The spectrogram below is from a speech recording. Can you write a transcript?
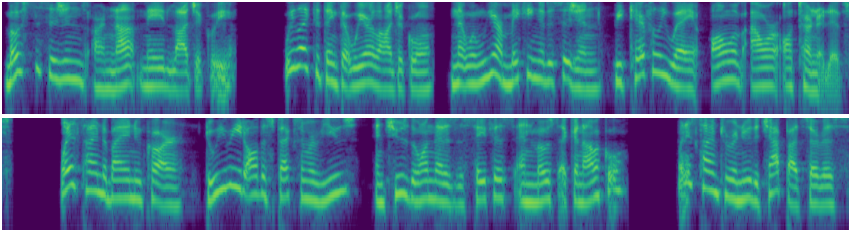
Most decisions are not made logically. We like to think that we are logical and that when we are making a decision, we carefully weigh all of our alternatives. When it's time to buy a new car, do we read all the specs and reviews and choose the one that is the safest and most economical? When it's time to renew the chatbot service,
